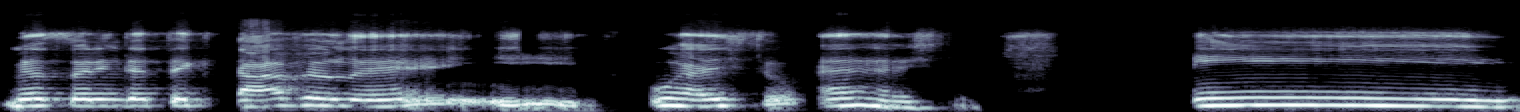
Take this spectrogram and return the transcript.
meu soro indetectável, né? E o resto é resto. E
